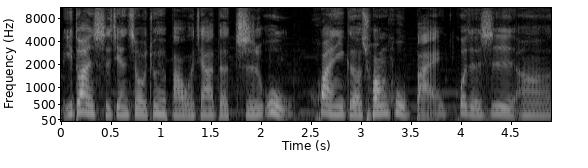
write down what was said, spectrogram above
一段时间之后，我就会把我家的植物。换一个窗户白，或者是呃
